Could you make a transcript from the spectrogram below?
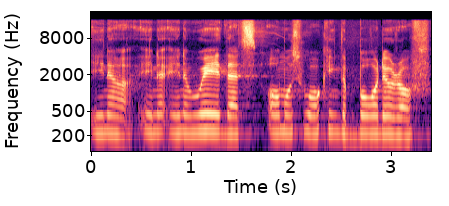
in a in a in a way that's almost walking the border of.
